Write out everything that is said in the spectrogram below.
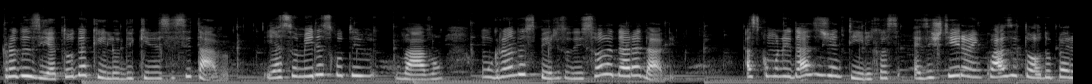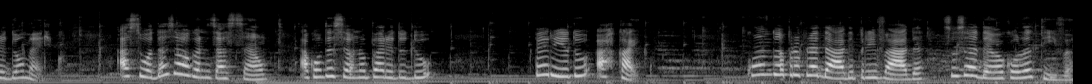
produzia tudo aquilo de que necessitava e as famílias cultivavam um grande espírito de solidariedade. As comunidades gentílicas existiram em quase todo o período homérico. A sua desorganização aconteceu no período do período arcaico, quando a propriedade privada sucedeu à coletiva.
